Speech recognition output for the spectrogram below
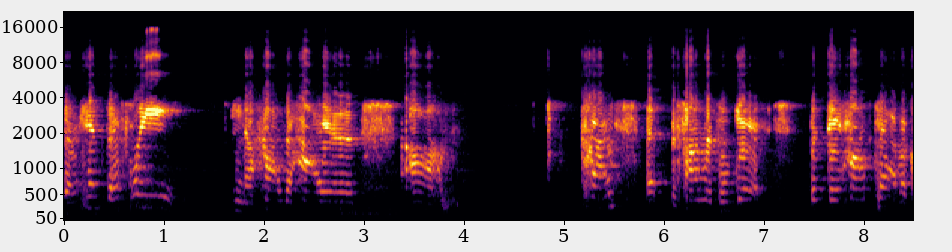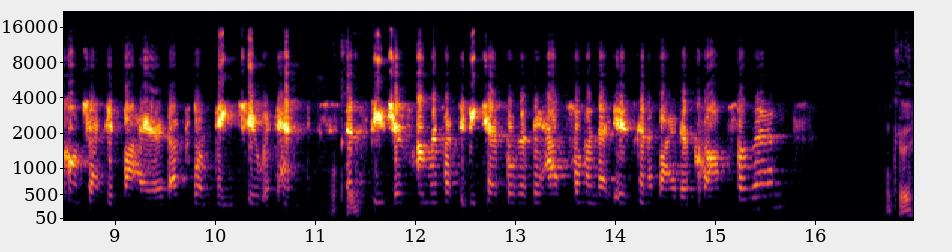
So hemp definitely, you know, has a higher um, price that get, but they have to have a contracted buyer. That's one thing too with hemp. Okay. In the future, farmers have to be careful that they have someone that is going to buy their crops from them. Okay.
